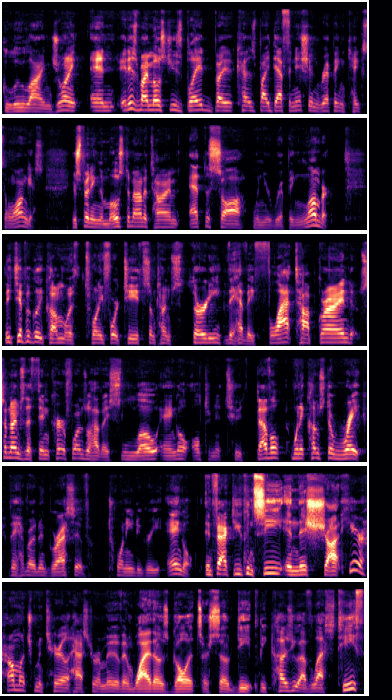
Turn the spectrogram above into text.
glue line joint. And it is my most used blade because by definition, ripping takes the longest. You're spending the most amount of time at the saw when you're ripping lumber. They typically come with 24 teeth, sometimes 30. They have a flat top grind. Sometimes the thin kerf ones will have a slow angle alternate tooth bevel. When it comes to rake, they have an aggressive 20 degree angle. In fact, you can see in this shot here how much material it has to remove and why those gullets are so deep. Because you have less teeth,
